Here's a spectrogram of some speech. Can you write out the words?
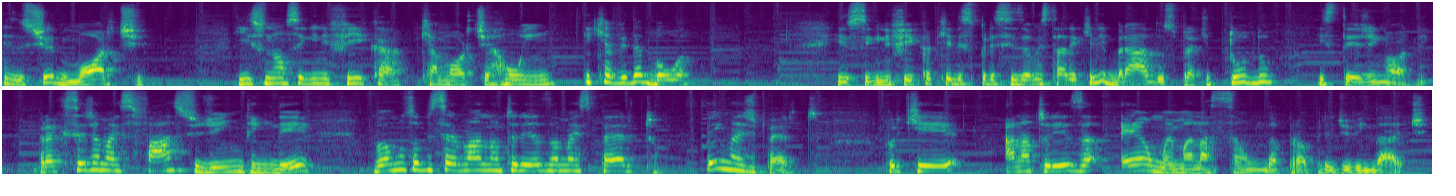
existir morte. Isso não significa que a morte é ruim e que a vida é boa. Isso significa que eles precisam estar equilibrados para que tudo esteja em ordem. Para que seja mais fácil de entender, vamos observar a natureza mais perto, bem mais de perto, porque a natureza é uma emanação da própria divindade.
